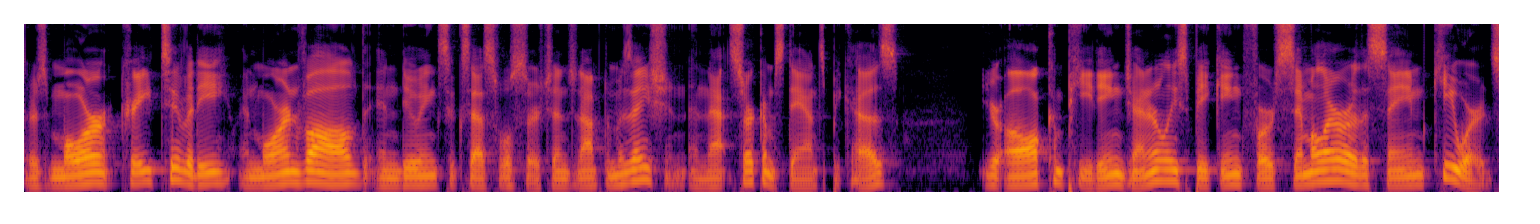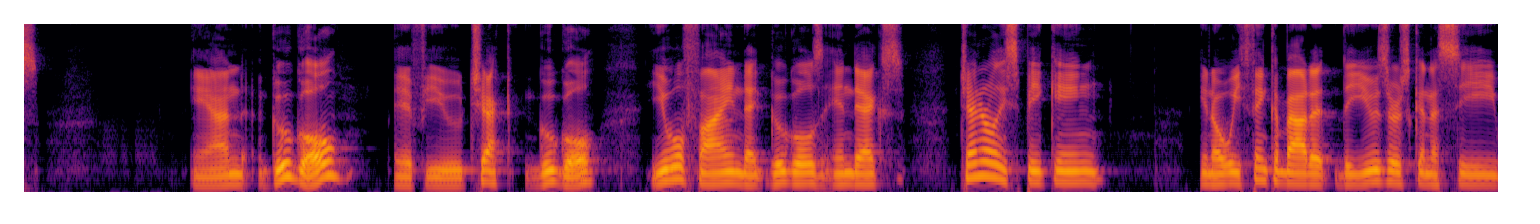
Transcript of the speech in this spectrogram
there's more creativity and more involved in doing successful search engine optimization in that circumstance because you're all competing, generally speaking, for similar or the same keywords. And Google, if you check Google, you will find that Google's index, generally speaking, you know, we think about it, the user is going to see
